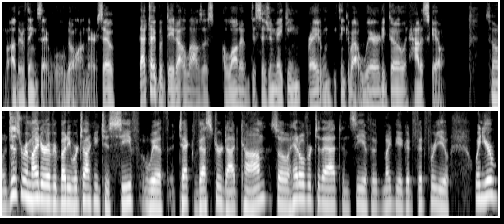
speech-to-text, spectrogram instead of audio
and other things that will go on there. So that type of data allows us a lot of decision making, right? When we think about where to go and how to scale. So just a reminder, everybody, we're talking to Seif with techvestor.com. So head over to that and see if it might be a good fit for you. When you're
